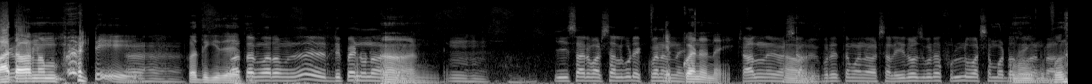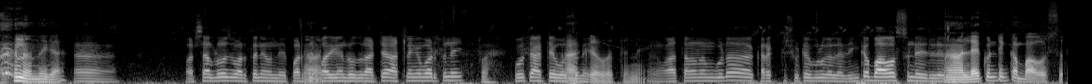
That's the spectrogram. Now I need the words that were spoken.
వాతావరణం బట్టి. కొద్దిగా ఇదే డిపెండ్. ఈసారి వర్షాలు కూడా ఉన్నాయి. ఎక్కువనే ఉన్నాయి. చాలా ఉన్నాయి వర్షాలు. విపరీతమైన వర్షాలు. ఈ రోజు కూడా ఫుల్ వర్షం పడ్డది వర్షాలు రోజు పడుతూనే ఉన్నాయి. పడితే. పదిహేను రోజులు అట్టే అట్లనే పడుతున్నాయి. పోతే అట్టే పోతున్నాయి. వాతావరణం కూడా కరెక్ట్ సూటబుల్గా లేదు. ఇంకా బాగా వస్తుండేది లేదు. లేకుంటే ఇంకా బాగా వస్తుంది.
